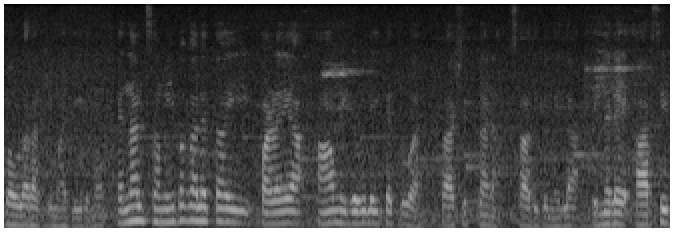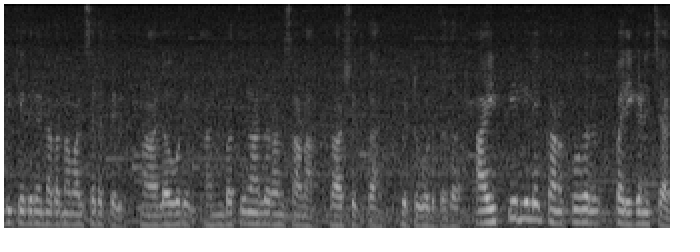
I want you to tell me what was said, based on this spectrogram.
ബൗളറാക്കി മാറ്റിയിരുന്നു. എന്നാൽ സമീപകാലത്തായി പഴയ ആ മികവിലേക്ക് എത്തുവാൻ റാഷിദ് ഖാന് സാധിക്കുന്നില്ല. ഇന്നലെ ആർ സി ബിക്കെതിരെ നടന്ന മത്സരത്തിൽ നാലോവറിൽ അൻപത്തിനാല് റൺസാണ് റാഷിദ് ഖാൻ വിട്ടുകൊടുത്തത്. ഐ പി എല്ലിലെ കണക്കുകൾ പരിഗണിച്ചാൽ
